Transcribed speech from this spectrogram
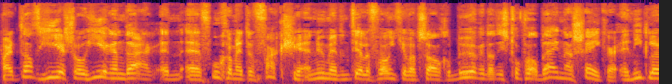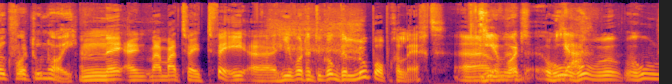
Maar dat hier zo hier en daar, en uh, vroeger met een faxje en nu met een telefoontje wat zal gebeuren, dat is toch wel bijna zeker. En niet leuk voor het toernooi. Nee, maar, maar 2-2, uh, hier wordt natuurlijk ook de loop opgelegd. Uh, hier wordt, hoe, ja. hoe, hoe, hoe,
